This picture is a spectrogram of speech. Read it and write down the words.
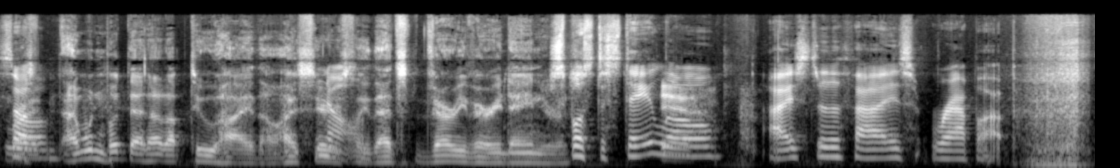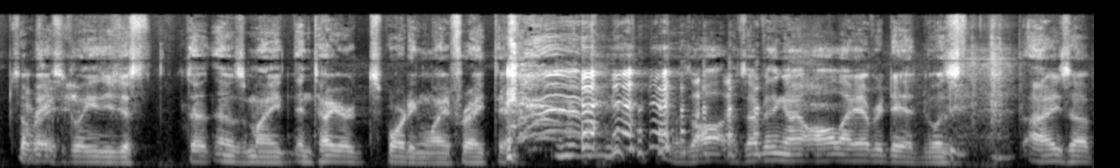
So Right. I wouldn't put that head up too high, though. I seriously, that's very, very dangerous. You're supposed to stay low, eyes to the thighs, wrap up. So basically, you just that, that was my entire sporting life right there. It was all. It's everything. I, all I ever did was eyes up,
